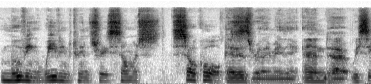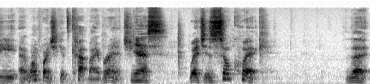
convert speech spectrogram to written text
moving, weaving between the trees so much so cool. 'cause- it is really amazing, and uh, we see at one point she gets cut by a branch, Yes. which is so quick that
